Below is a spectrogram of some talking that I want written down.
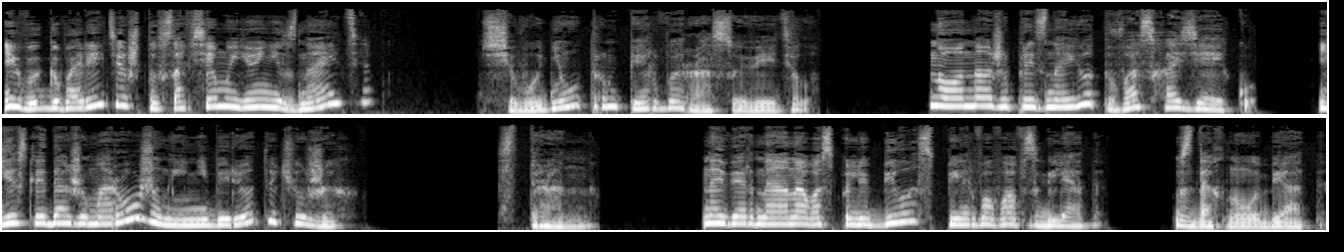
и вы говорите, что совсем ее не знаете?» Сегодня утром первый раз увидела. Но она же признает вас хозяйку, если даже мороженое не берет у чужих. Странно. Наверное, она вас полюбила с первого взгляда, вздохнула Биата.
